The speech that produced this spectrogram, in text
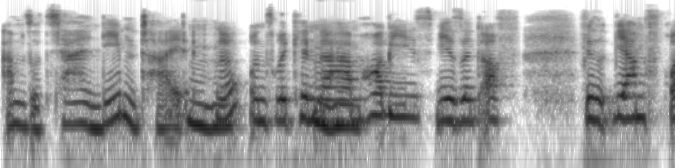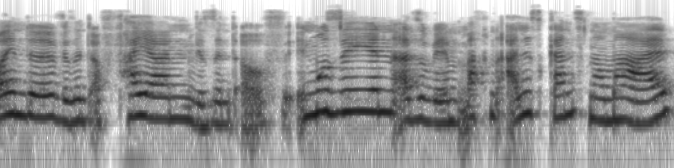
am sozialen Leben teil. Mhm. Ne? Unsere Kinder mhm. haben Hobbys, wir sind auf, wir, wir haben Freunde, wir sind auf Feiern, wir sind auf in Museen, also wir machen alles ganz normal.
